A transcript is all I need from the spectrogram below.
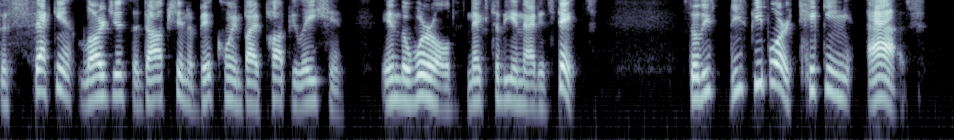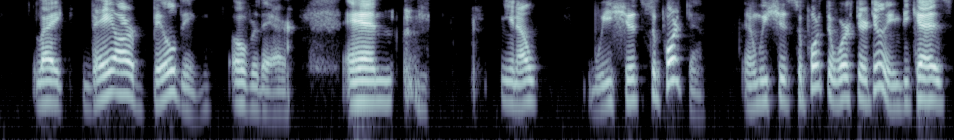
the second largest adoption of Bitcoin by population in the world next to the United States. So these these people are kicking ass. Like they are building over there. And you know, we should support them and we should support the work they're doing because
